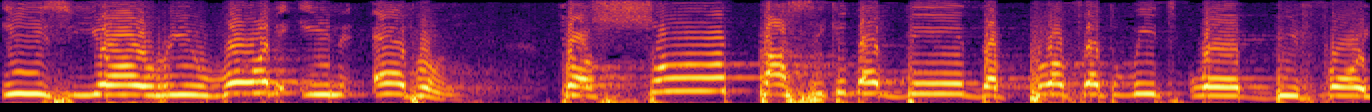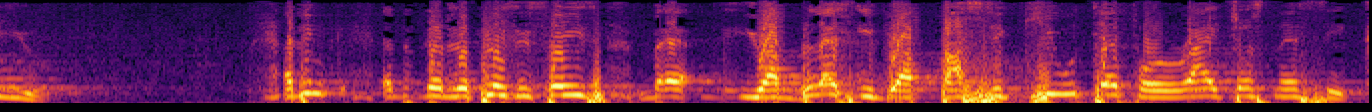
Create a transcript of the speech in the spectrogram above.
is your reward in heaven for so persecuted they the prophet which were before you. I think there's a place it says, You are blessed if you are persecuted for righteousness' sake.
